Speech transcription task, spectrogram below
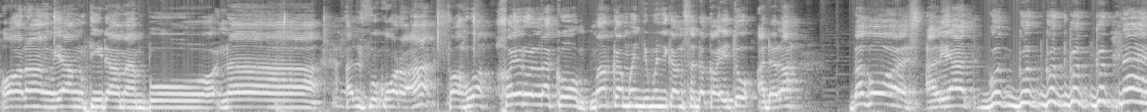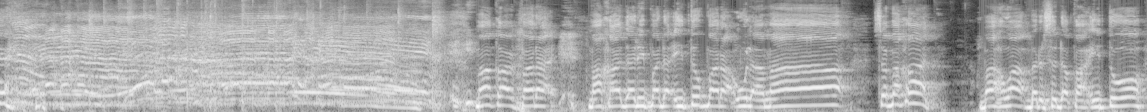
orang yang tidak mampu. Nah, al-fuqara fahuwa khairul lakum. Maka menyembunyikan sedekah itu adalah bagus alias good good good good good. Nah. maka para maka daripada itu para ulama sepakat bahwa bersedekah itu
